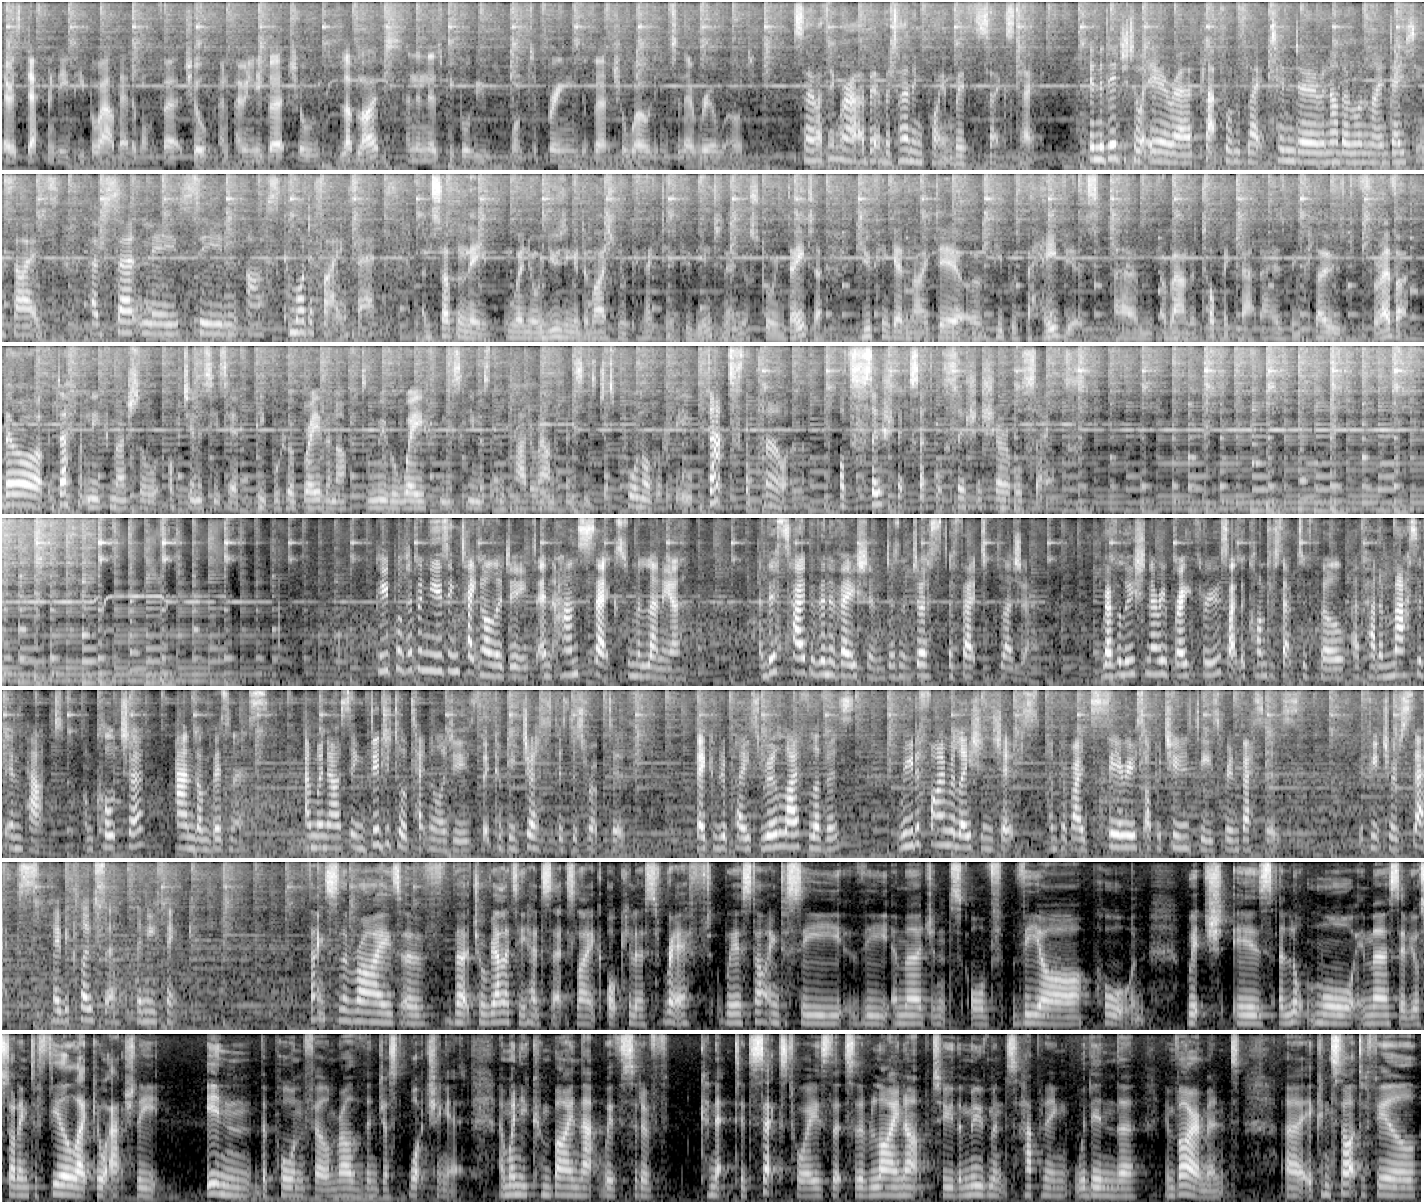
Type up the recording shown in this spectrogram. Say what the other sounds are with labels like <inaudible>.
There is definitely people out there that want virtual and only virtual love lives, and then there's people who want to bring the virtual world into their real world. So I think we're at a bit of a turning point with sex tech. In the digital era, platforms like Tinder and other online dating sites have certainly seen us commodifying sex. And suddenly, when you're using a device and you're connecting it through the internet and you're storing data, you can get an idea of people's behaviours um, around a topic that, that has been closed forever. There are definitely commercial opportunities here for people who are brave enough to move away from the schemas that we've had around, for instance, just pornography. That's the power of socially acceptable, socially shareable sex. Using technology to enhance sex for millennia, and this type of innovation doesn't just affect pleasure. Revolutionary breakthroughs like the contraceptive pill have had a massive impact on culture and on business. And we're now seeing digital technologies that could be just as disruptive. They could replace real-life lovers, redefine relationships and provide serious opportunities for investors. The future of sex may be closer than you think. Thanks to the rise of virtual reality headsets like Oculus Rift, we're starting to see the emergence of VR porn, which is a lot more immersive. You're starting to feel like you're actually in the porn film rather than just watching it. And when you combine that with sort of connected sex toys that sort of line up to the movements happening within the environment, uh, it can start to feel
